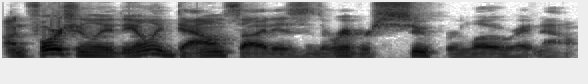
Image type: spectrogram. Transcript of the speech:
unfortunately, the only downside is the river's super low right now.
